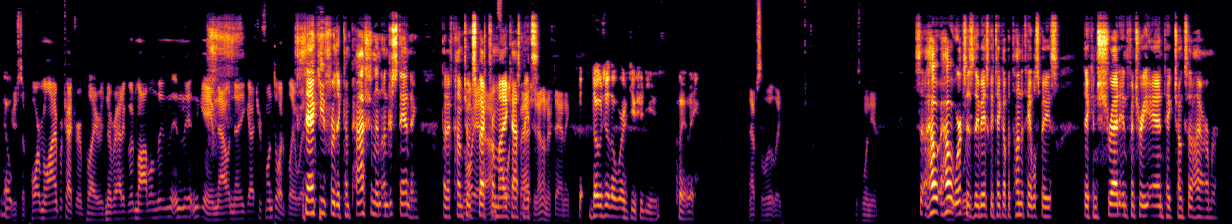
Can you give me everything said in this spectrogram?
Nope. You're just a poor malign protectorate player who's never had a good model in the, in the, in the game. Now, now you got your fun toy to play with. Thank you for the compassion and understanding that I've come to Oh, yeah, expect I'm from my full of castmates. and understanding. Th- those are the words you should use. Clearly, Absolutely. Because when you So how how it works is they basically take up a ton of table space. They can shred infantry and take chunks of high armor.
